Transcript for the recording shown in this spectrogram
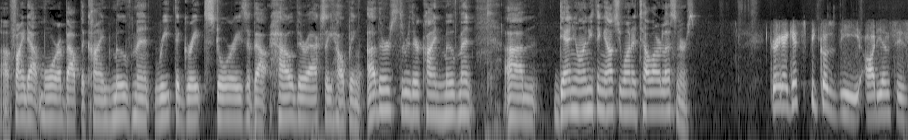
uh, find out more about the kind movement, read the great stories about how they're actually helping others through their kind movement. Um, Daniel, anything else you want to tell our listeners? Greg, I guess because the audience is,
